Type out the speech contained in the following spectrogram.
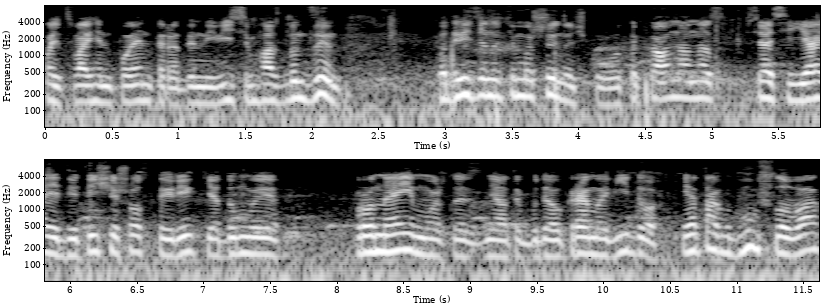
Volkswagen Pointer 1.8 газ бензин. Подивіться на цю машиночку. От така вона у нас вся сіяє 2006 рік. Я думаю, про неї можна зняти, буде окреме відео. Я так в двох словах.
